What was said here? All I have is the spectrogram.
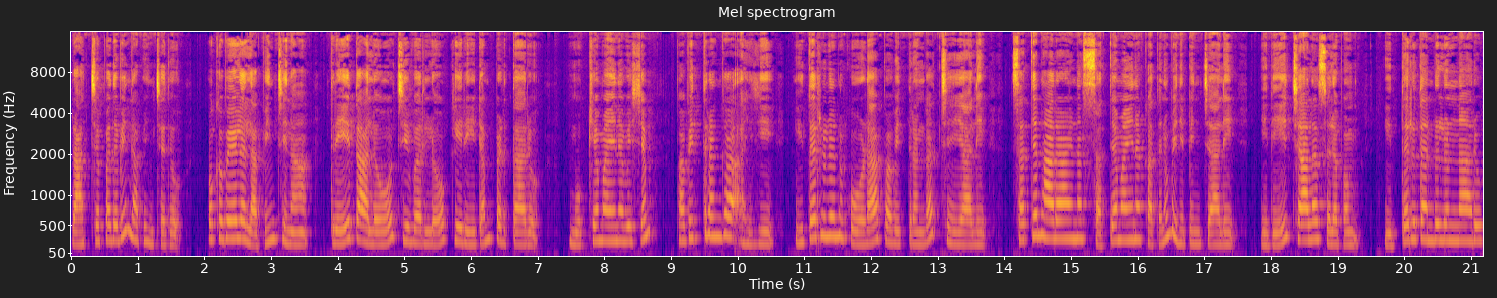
రాజ్య పదవి లభించదు. ఒకవేళ లభించిన త్రేతాలో చివర్లో కిరీటం పెడతారు. ముఖ్యమైన విషయం పవిత్రంగా అయ్యి ఇతరులను కూడా పవిత్రంగా చేయాలి. సత్యనారాయణ సత్యమైన కథను వినిపించాలి. ఇది చాలా సులభం. ఇద్దరు తండ్రులున్నారు.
